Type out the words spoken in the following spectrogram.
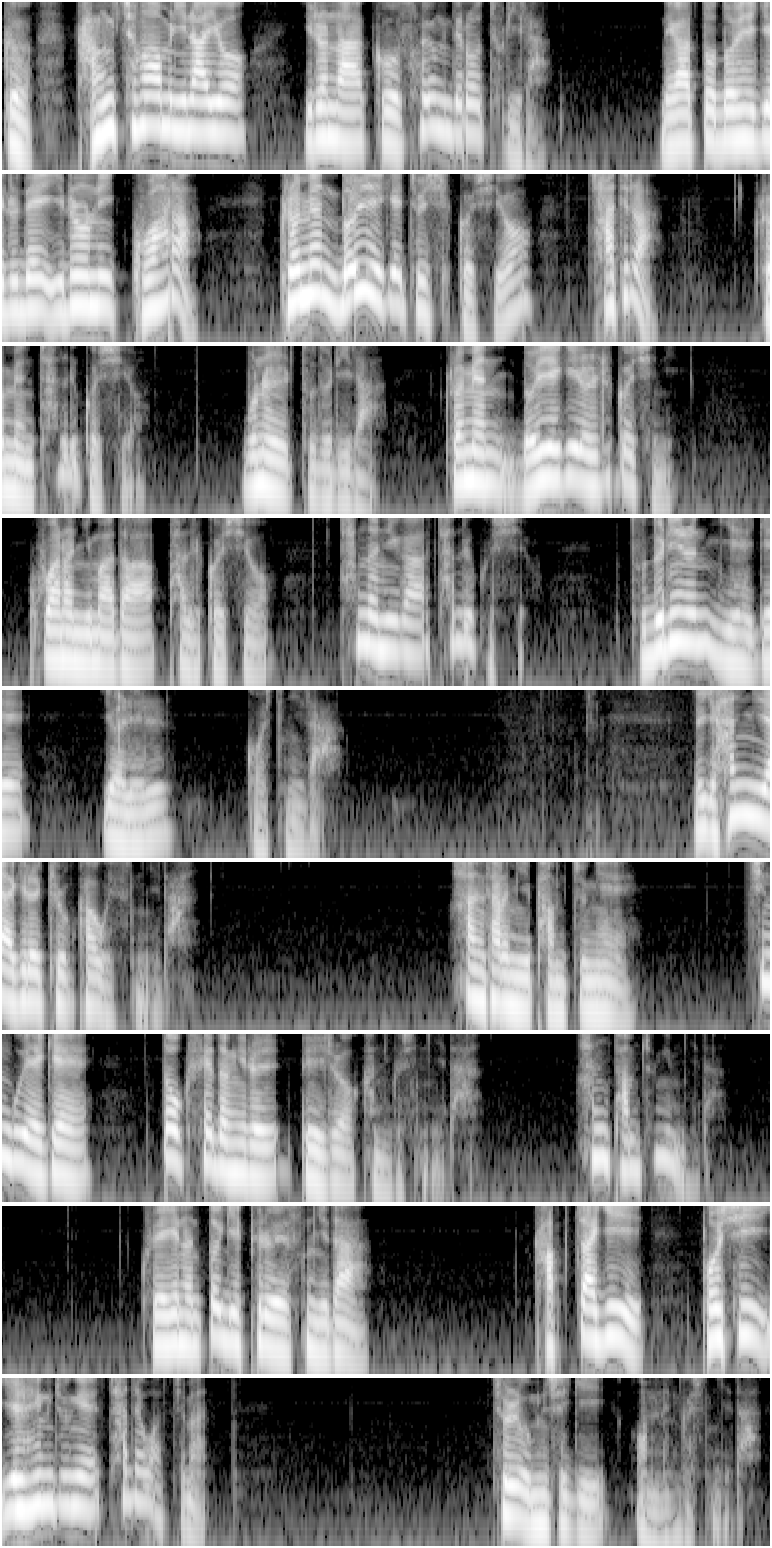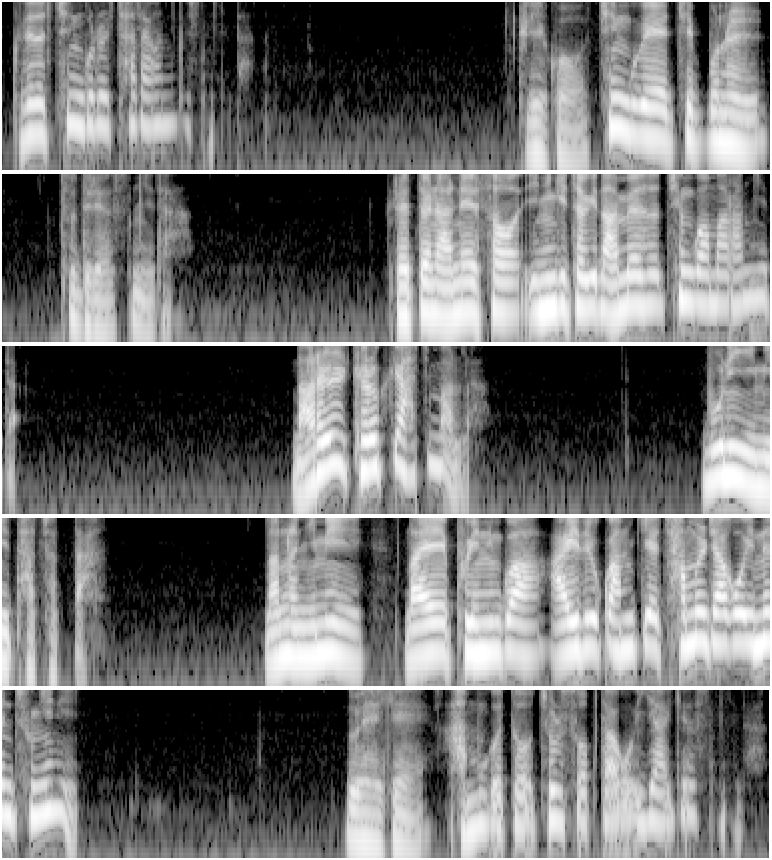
그 강청함을 인하여 일어나 그 소용대로 주리라. 내가 또 너에게 이르되 이르노니 구하라. 그러면 너희에게 주실 것이요 찾으라. 그러면 찾을 것이요 문을 두드리라. 그러면 너희에게 열릴 것이니 구하는 이마다 받을 것이요 찾는 이가 찾을 것이요 두드리는 이에게 열릴 것이니라. 여기 한 이야기를 기록하고 있습니다. 한 사람이 밤중에 친구에게 떡 세 덩이를 빌리러 간 것입니다. 한 밤중입니다. 그에게는 떡이 필요했습니다. 갑자기 벗이 여행 중에 찾아왔지만 줄 음식이 없는 것입니다. 그래서 친구를 찾아간 것입니다. 그리고 친구의 집 문을 두드렸습니다. 그랬더니 안에서 인기적인 나면서 친구가 말합니다. 나를 괴롭게 하지 말라. 문이 이미 닫혔다. 나는 이미 나의 부인과 아이들과 함께 잠을 자고 있는 중이니 너에게 아무것도 줄 수 없다고 이야기했습니다.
